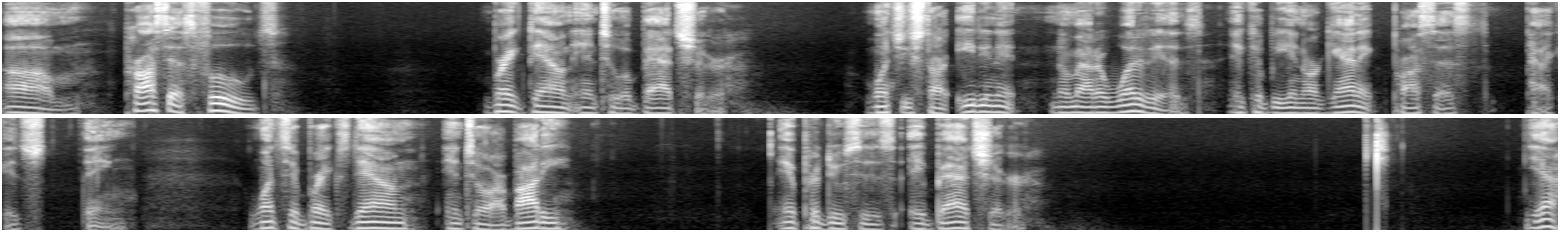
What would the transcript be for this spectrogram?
Um, processed foods break down into a bad sugar. Once you start eating it, no matter what it is, it could be an organic processed packaged thing. Once it breaks down into our body, it produces a bad sugar. Yeah.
